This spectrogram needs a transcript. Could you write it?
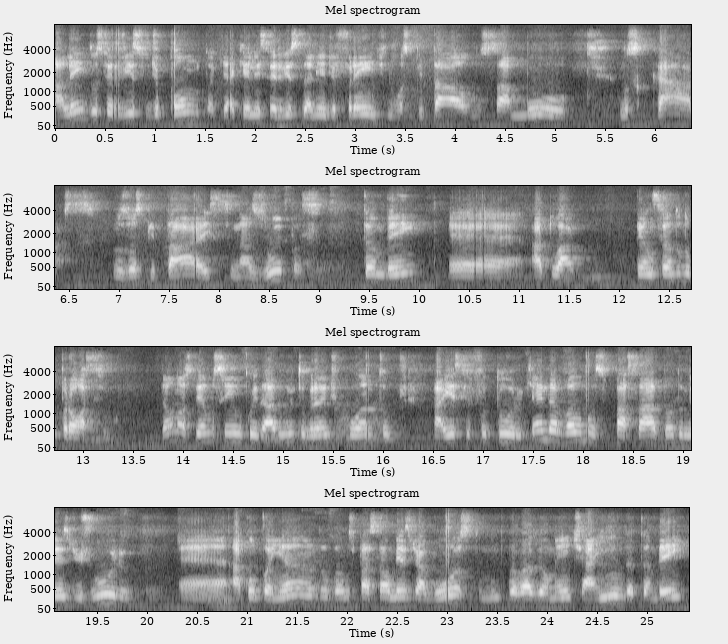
além do serviço de ponta, que é aquele serviço da linha de frente, no hospital, no SAMU, nos CAPS, nos hospitais, nas UPAs, também é, atuar pensando no próximo. Então nós temos sim um cuidado muito grande quanto a esse futuro, que ainda vamos passar todo o mês de julho é, acompanhando, vamos passar o mês de agosto, muito provavelmente ainda também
